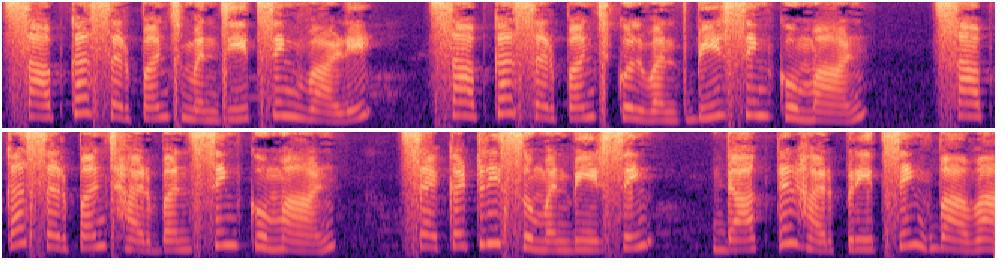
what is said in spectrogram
ਸਾਬਕਾ ਸਰਪੰਚ ਮਨਜੀਤ ਸਿੰਘ ਵਾੜੇ, ਸਾਬਕਾ ਸਰਪੰਚ ਕੁਲਵੰਤਬੀਰ ਸਿੰਘ ਕੁਮਾਨ ਸਾਬਕਾ sarpanch Harbans Singh Kuman, secretary Sumanbir Singh, doctor Harpreet Singh Bawa.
